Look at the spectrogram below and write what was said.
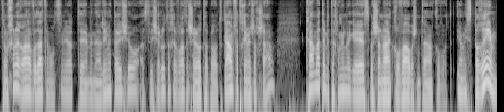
אתם הולכים לראיון עבודה, אתם רוצים להיות אה, מנהלים את האישור, אז תשאלו את החברה את השאלות הבאות. כמה מפתחים יש עכשיו? כמה אתם מתכננים לגייס בשנה הקרובה או בשנתיים הקרובות? עם המספרים,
